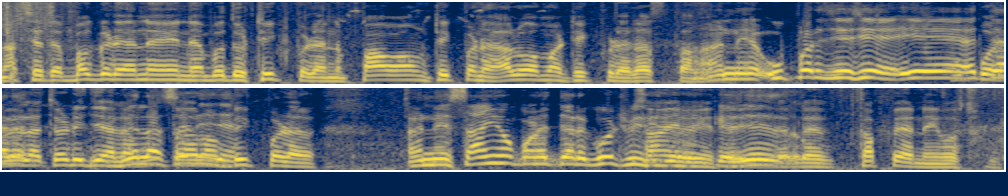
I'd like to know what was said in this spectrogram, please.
નાસે તે બગડે નહીં ને બધું ઠીક પડે ને પાવામાં ઠીક પડે હાલવામાં ઠીક પડે રસ્તામાં. અને ઉપર જે છે એ વેલા ચડી જાય ને ઉતારવામાં જાય. ઠીક પડે. અને સાંયો પણ અત્યારે ગોઠવી દીધો કે એટલે તપે નહીં ઓછું.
